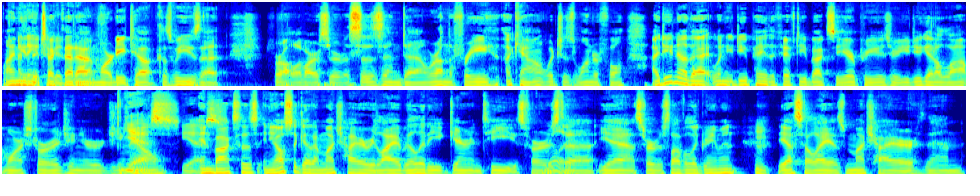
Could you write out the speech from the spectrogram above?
So I need think to check that out in more detail because we use that for all of our services, and uh, we're on the free account, which is wonderful. I do know that when you do pay the fifty bucks a year per user, you do get a lot more storage in your Gmail Yes, yes. inboxes, and you also get a much higher reliability guarantee as far as the yeah service level agreement. Hmm. The SLA is much higher than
